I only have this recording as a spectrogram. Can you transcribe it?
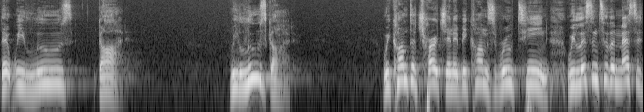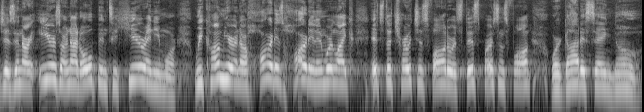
that we lose God. We lose God. We come to church and it becomes routine. We listen to the messages and our ears are not open to hear anymore. We come here and our heart is hardened and we're like, it's the church's fault or it's this person's fault, where God is saying, no,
